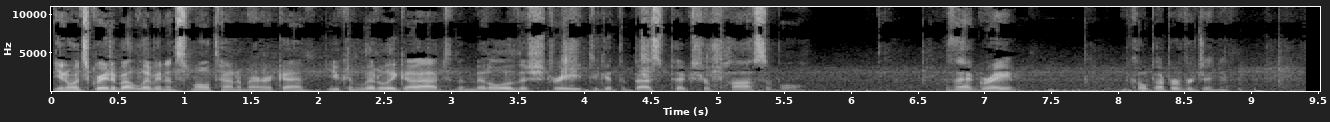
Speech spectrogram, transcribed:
You know what's great about living in small town America? You can literally go out to the middle of the street to get the best picture possible. Isn't that great? Culpeper, Virginia.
